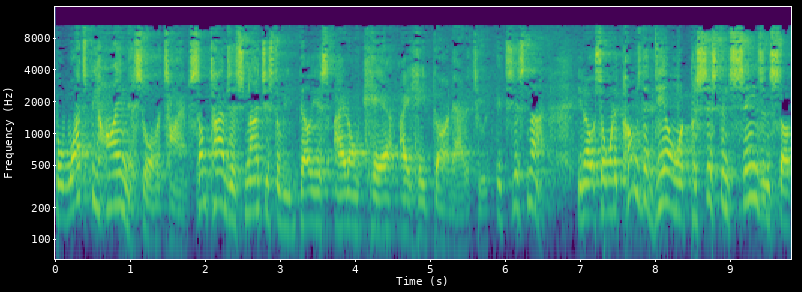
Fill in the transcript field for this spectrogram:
But what's behind this all the time? Sometimes it's not just a rebellious, I don't care, I hate God attitude. It's just not. You know, so when it comes to dealing with persistent sins and stuff,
